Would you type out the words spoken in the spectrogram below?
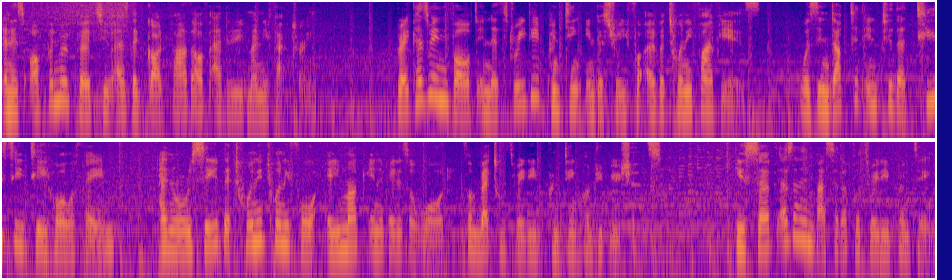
and is often referred to as the godfather of additive manufacturing. Greg has been involved in the 3D printing industry for over 25 years, was inducted into the TCT Hall of Fame, and will receive the 2024 AMUG Innovators Award for metal 3D printing contributions. He served as an ambassador for 3D printing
